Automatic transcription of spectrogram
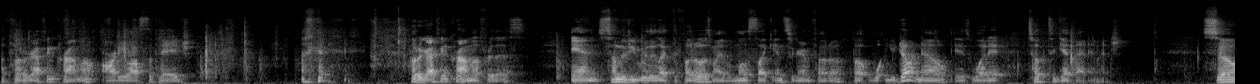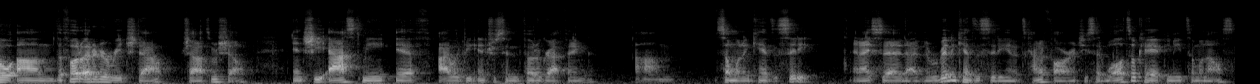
of photographing Karamo. Already lost the page. Photographing Karamo for this. And some of you really like the photo. It was my most like Instagram photo. But what you don't know is what it took to get that image. So um, the photo editor reached out, shout out to Michelle, and she asked me if I would be interested in photographing um, someone in Kansas City. And I said, I've never been in Kansas City and it's kind of far. And she said, well, it's okay if you need someone else,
